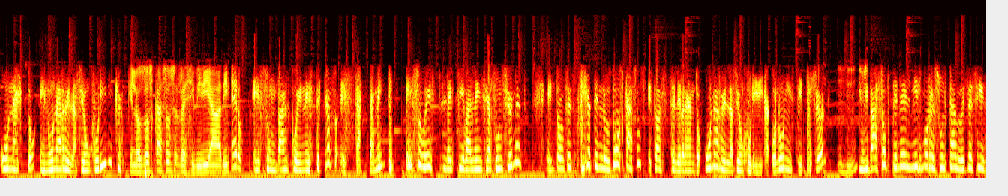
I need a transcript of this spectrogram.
un acto en una relación jurídica. Que en los dos casos recibiría dinero. Es un banco en este caso, exactamente. Eso es la equivalencia funcional. Entonces, fíjate, en los dos casos estás celebrando una relación jurídica con una institución y vas a obtener el mismo resultado. Es decir,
